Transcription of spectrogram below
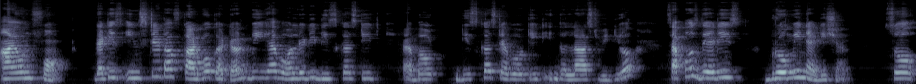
ion form that is instead of carbocation we have already discussed it about discussed about it in the last video. Suppose there is bromine addition. So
